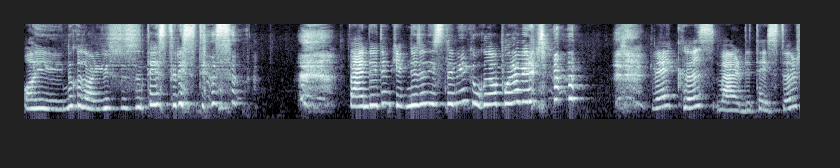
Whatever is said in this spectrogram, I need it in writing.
Ay ne kadar yüzsüzsün tester istiyorsun. ben dedim ki neden istemeyeyim ki o kadar para vereceğim. Kız verdi tester.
